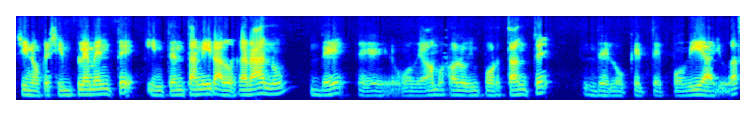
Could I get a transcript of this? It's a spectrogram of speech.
sino que simplemente intentan ir al grano de, eh, o digamos, a lo importante de lo que te podía ayudar.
